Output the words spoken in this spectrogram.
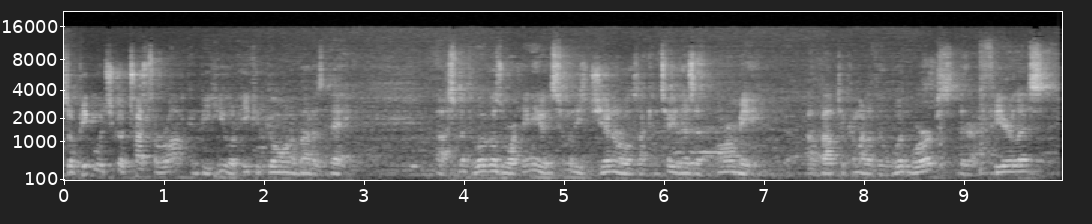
So people would just go touch the rock and be healed. He could go on about his day. Uh, Smith Wigglesworth, any of some of these generals, I can tell you there's an army about to come out of the woodworks that are fearless,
